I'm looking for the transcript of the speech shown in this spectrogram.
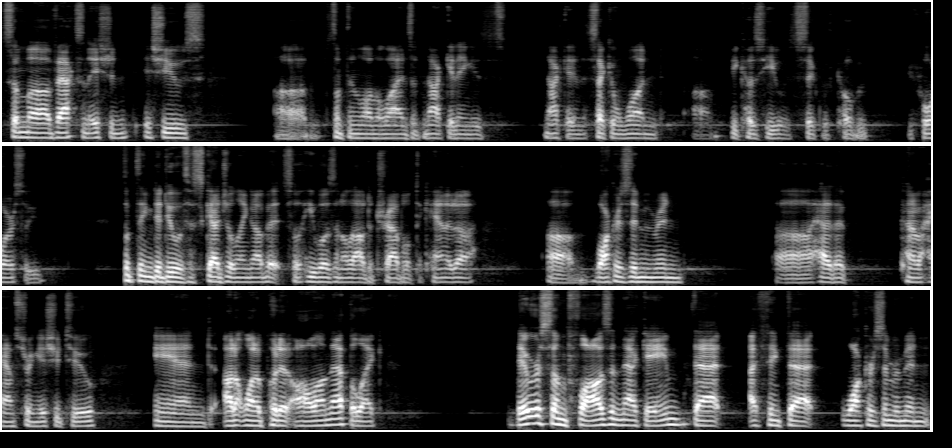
some uh, vaccination issues, um, something along the lines of not getting his not getting the second one um, because he was sick with COVID before. So he, something to do with the scheduling of it. So he wasn't allowed to travel to Canada. Um, Walker Zimmerman uh, had a kind of a hamstring issue too. And I don't want to put it all on that, but like there were some flaws in that game that I think that Walker Zimmerman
